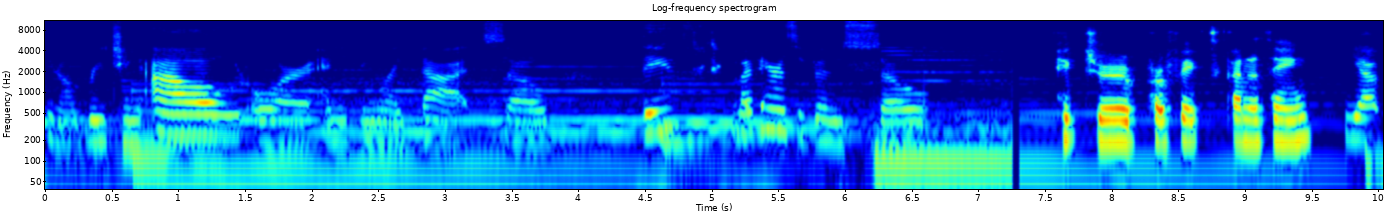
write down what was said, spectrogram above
you know, reaching out or anything like that. So they've, my parents have been so picture perfect kind of thing. Yep.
